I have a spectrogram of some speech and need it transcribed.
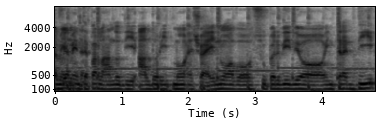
ovviamente parlando di Aldo Ritmo, e cioè il nuovo super video in 3D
